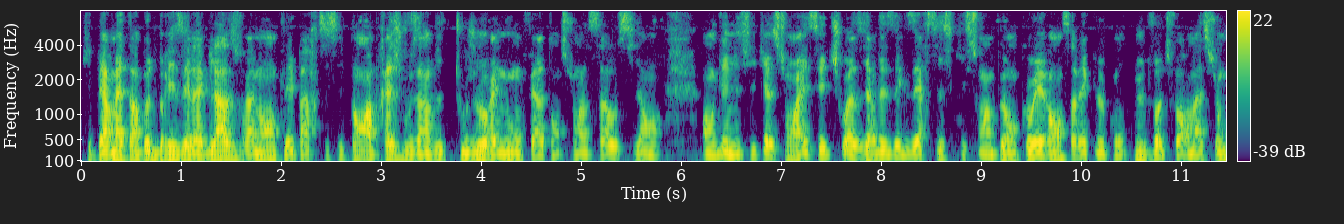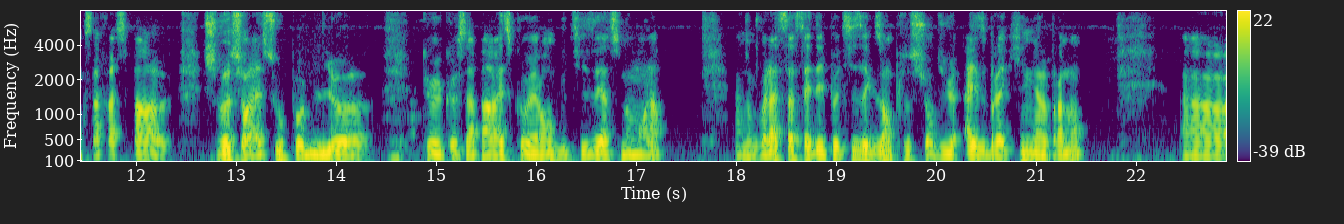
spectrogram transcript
qui permettent un peu de briser la glace vraiment entre les participants. Après, je vous invite toujours, et nous, on fait attention à ça aussi en, gamification, à essayer de choisir des exercices qui sont un peu en cohérence avec le contenu de votre formation, que ça fasse pas cheveux sur la soupe au milieu que, ça paraisse cohérent d'utiliser à ce moment-là. Hein, donc voilà, ça c'est des petits exemples sur du icebreaking euh, vraiment. Euh,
